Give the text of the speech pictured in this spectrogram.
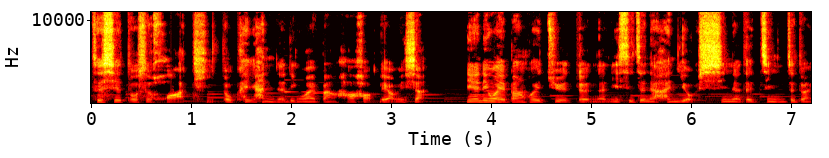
这些都是话题，都可以和你的另外一半好好聊一下。你的另外一半会觉得呢，你是真的很有心的在经营这段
